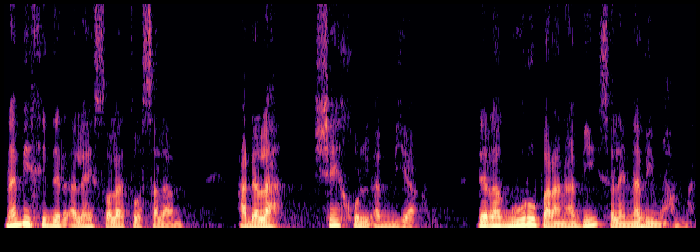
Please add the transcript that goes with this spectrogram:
Nabi Khidir alaihissalatu wassalam adalah Syekhul Anbiya. Dia adalah guru para nabi selain Nabi Muhammad.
